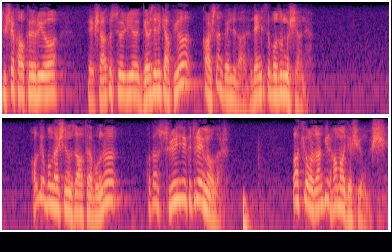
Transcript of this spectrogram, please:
düşe kalka yürüyor, e, şarkı söylüyor, gevezelik yapıyor. Karşıdan belli daha. Dengesi bozulmuş yani. Alıyor bunlar şimdi zapta bunu. Fakat sürüyle götüremiyorlar. Bakıyor oradan bir hamal geçiyormuş.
